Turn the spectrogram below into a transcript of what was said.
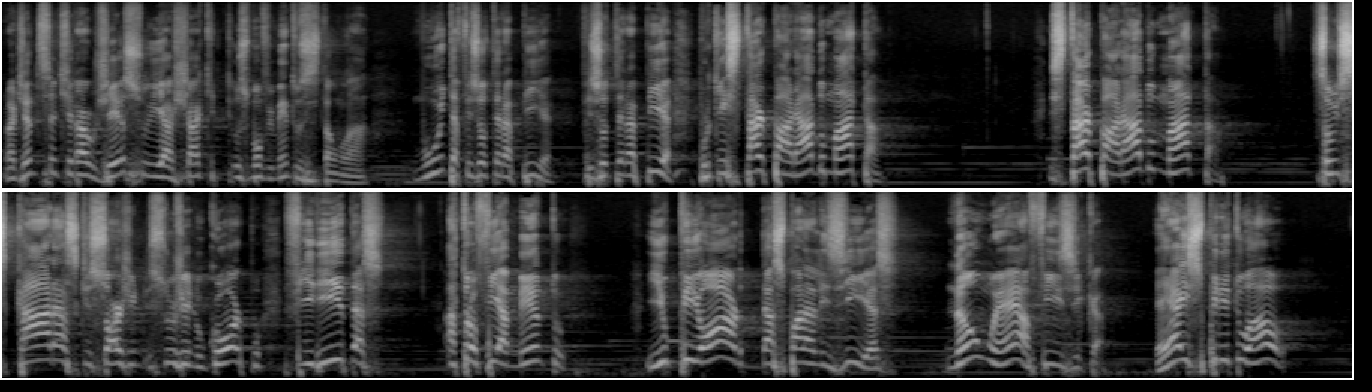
Não adianta você tirar o gesso e achar que os movimentos estão lá. Muita fisioterapia, fisioterapia, porque estar parado mata. Estar parado mata. São escaras que surgem, surgem no corpo, feridas, atrofiamento. E o pior das paralisias não é a física, é a espiritual.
